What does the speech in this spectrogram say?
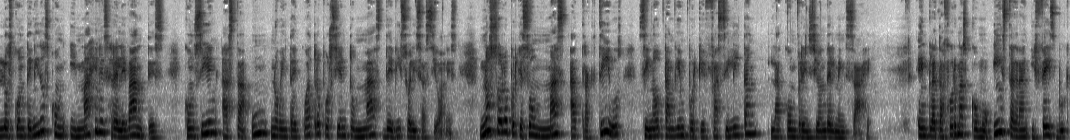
los contenidos con imágenes relevantes consiguen hasta un 94% más de visualizaciones, no solo porque son más atractivos, sino también porque facilitan la comprensión del mensaje. En plataformas como Instagram y Facebook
